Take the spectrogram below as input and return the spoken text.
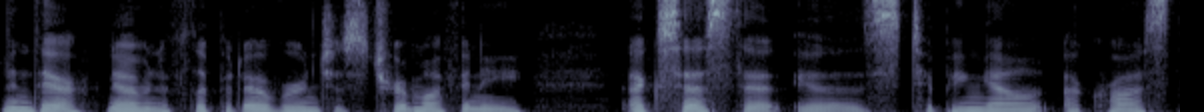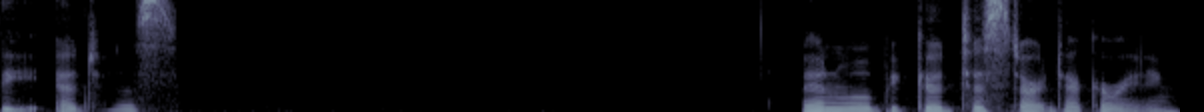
And there, now I'm going to flip it over and just trim off any excess that is tipping out across the edges. And we'll be good to start decorating.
